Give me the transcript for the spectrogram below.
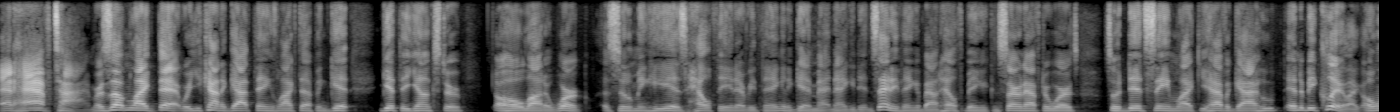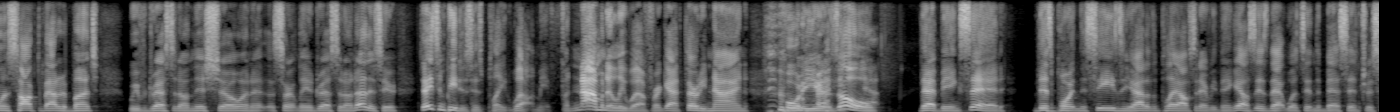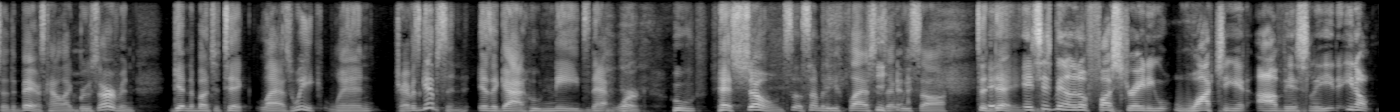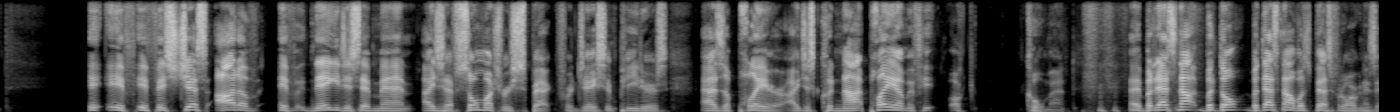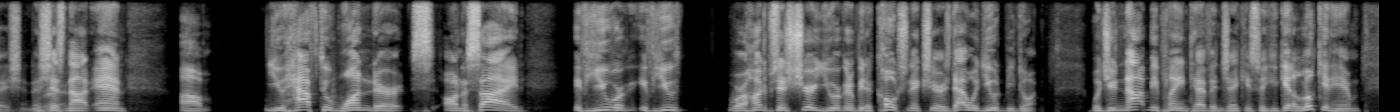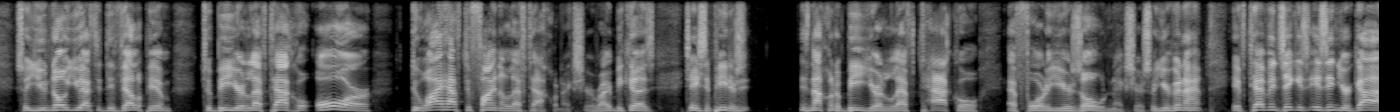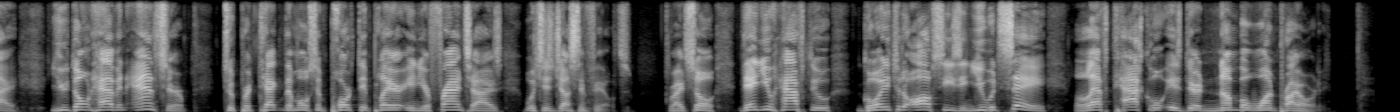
at halftime or something like that, where you kind of got things locked up and get get the youngster a whole lot of work, assuming he is healthy and everything. And again, Matt Nagy didn't say anything about health being a concern afterwards. So it did seem like you have a guy who, and to be clear, like Owens talked about it a bunch. We've addressed it on this show and certainly addressed it on others here. Jason Peters has played well. I mean, phenomenally well for a guy 39, 40 years old. yeah. That being said, this point in the season, you're out of the playoffs and everything else. Is that what's in the best interest of the Bears? Kind of like mm-hmm. Bruce Irvin getting a bunch of tick last week when Travis Gipson is a guy who needs that work, who has shown so some of these flashes yeah. that we saw today. It, it's just been a little frustrating watching it. Obviously, you know, if if it's just out of if Nagy just said, "Man, I just have so much respect for Jason Peters as a player. I just could not play him if he." Okay, cool, man. but that's not. But don't. But that's not what's best for the organization. It's right. just not. And um, you have to wonder on the side if you were if you were 100 percent sure you were going to be the coach next year. Is that what you would be doing? Would you not be playing Teven Jenkins so you get a look at him so you know you have to develop him to be your left tackle or do I have to find a left tackle next year, right? Because Jason Peters is not going to be your left tackle at 40 years old next year. So you're going to have, if Teven Jenkins isn't your guy, you don't have an answer to protect the most important player in your franchise, which is Justin Fields, right? So then you have to, going into the offseason, you would say left tackle is their number one priority.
